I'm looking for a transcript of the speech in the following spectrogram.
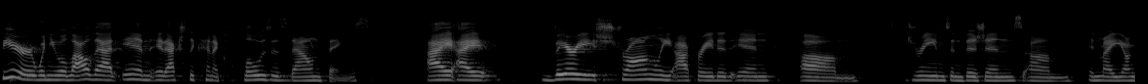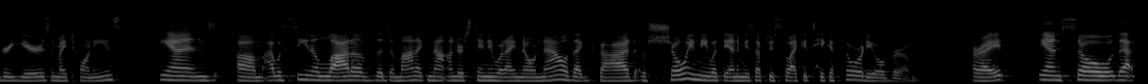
fear, when you allow that in, it actually kind of closes down things. I, I very strongly operated in um, dreams and visions um, in my younger years, in my 20s. And um, I was seeing a lot of the demonic not understanding what I know now that God was showing me what the enemy's up to so I could take authority over him. All right? And so that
